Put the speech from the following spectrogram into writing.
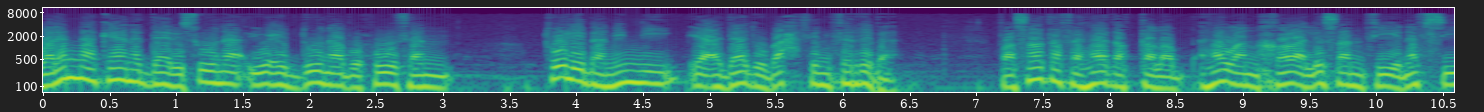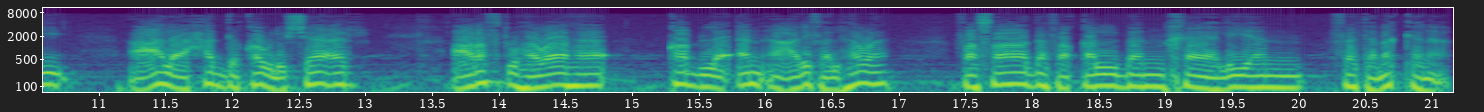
ولما كان الدارسون يعدون بحوثا طلب مني إعداد بحث في الربا فصادف هذا الطلب هوى خالصا في نفسي على حد قول الشاعر عرفت هواها قبل أن أعرف الهوى فصادف قلبا خاليا فتمكنا.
